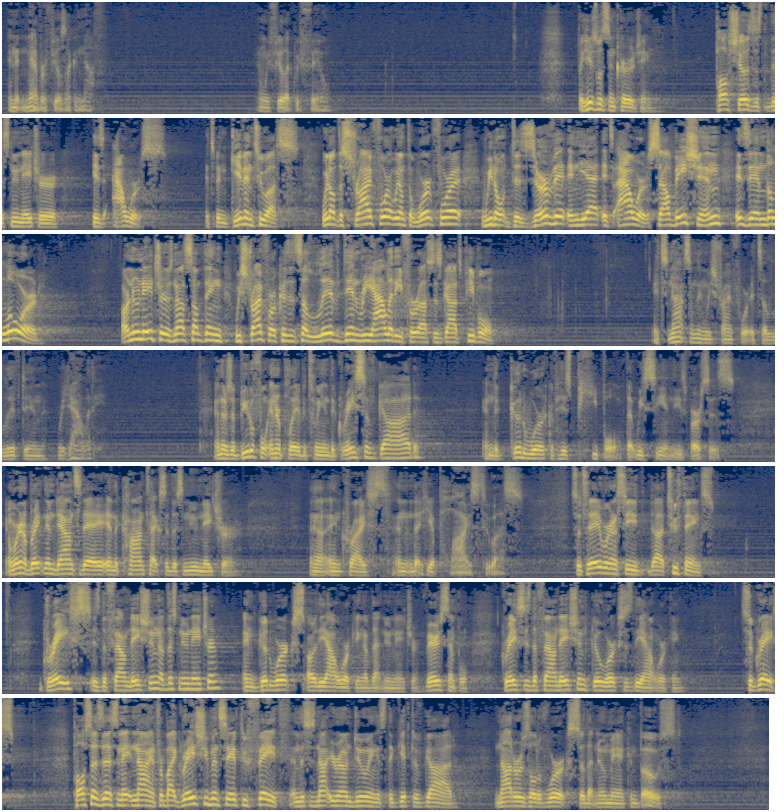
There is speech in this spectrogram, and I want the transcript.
And it never feels like enough. And we feel like we fail. But here's what's encouraging Paul shows us that this new nature is ours, it's been given to us. We don't have to strive for it. We don't have to work for it. We don't deserve it, and yet it's ours. Salvation is in the Lord. Our new nature is not something we strive for because it's a lived in reality for us as God's people. It's not something we strive for, it's a lived in reality. And there's a beautiful interplay between the grace of God and the good work of his people that we see in these verses. And we're going to break them down today in the context of this new nature uh, in Christ and that He applies to us. So today we're going to see uh, two things. Grace is the foundation of this new nature, and good works are the outworking of that new nature. Very simple. Grace is the foundation, good works is the outworking. So, grace. Paul says this in 8 and 9 For by grace you've been saved through faith, and this is not your own doing, it's the gift of God, not a result of works, so that no man can boast.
